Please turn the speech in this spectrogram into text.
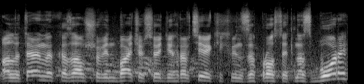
Але тренер казав, що він бачив сьогодні гравців, яких він запросить на збори.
